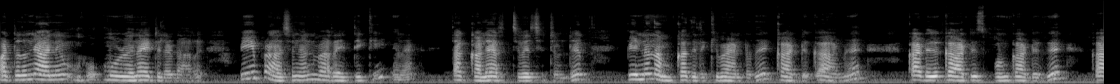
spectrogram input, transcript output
മറ്റത് ഞാൻ മുഴുവനായിട്ടില്ല ഇടാറ്. ഈ പ്രാവശ്യം ഞാൻ വെറൈറ്റിക്ക് ഇങ്ങനെ തക്കാളി അരച്ച് വെച്ചിട്ടുണ്ട്. പിന്നെ നമുക്കതിലേക്ക് വേണ്ടത് കടുകാണ്. കടുക് കാ ടീസ്പൂൺ കടുക് കാ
